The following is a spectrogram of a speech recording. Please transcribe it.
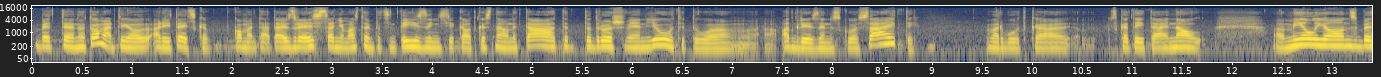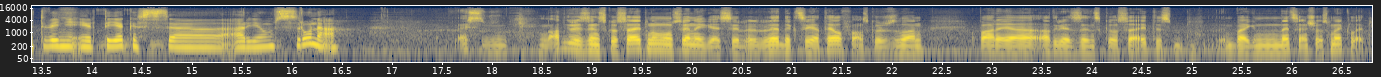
Bet, nu, tomēr tu jau arī teici, ka komentētāji uzreiz saņem 18 īsiņas. Ja kaut kas nav ne tā, tad tu droši vien jūti to atgriezenisko saiti. Varbūt, ka skatītāji nav miljons, bet viņi ir tie, kas ar jums runā. Es atgriezenisko saiti, nu, mums vienīgais ir redakcijā telefons, kurš zvana. Pārējā atgriezenisko saiti es baigi necenšos meklēt.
